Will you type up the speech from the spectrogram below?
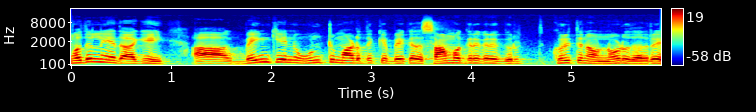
ಮೊದಲನೆಯದಾಗಿ ಆ ಬೆಂಕಿಯನ್ನು ಉಂಟು ಮಾಡೋದಕ್ಕೆ ಬೇಕಾದ ಸಾಮಗ್ರಿಗಳ ಗುರು, ಕುರಿತು ನಾವು ನೋಡೋದಾದರೆ,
